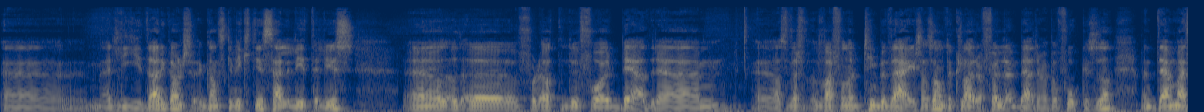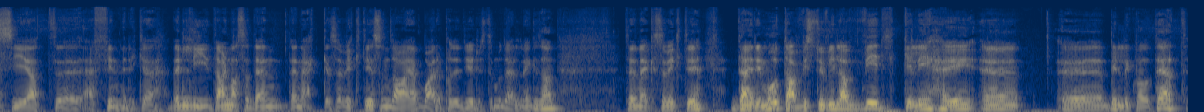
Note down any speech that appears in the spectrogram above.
med LIDAR ganske, ganske viktig, særlig lite lys. Eh, for at du får bedre altså, I hvert fall når ting beveger seg sånn at du klarer å følge bedre med på fokus. og sånn, Men det må jeg si at jeg finner ikke det. Lidaren altså, den, den, er ikke så viktig, som da er bare på de dyreste modellene. ikke sant? Den er ikke så viktig. Derimot, da, hvis du vil ha virkelig høy eh, eh, bildekvalitet,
